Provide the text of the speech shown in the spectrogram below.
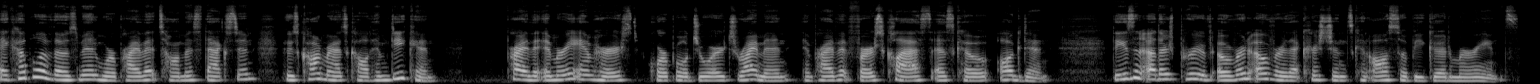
A couple of those men were Private Thomas Thaxton, whose comrades called him Deacon, Private Emery Amherst, Corporal George Ryman, and Private First Class Esco Ogden. These and others proved over and over that Christians can also be good Marines.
